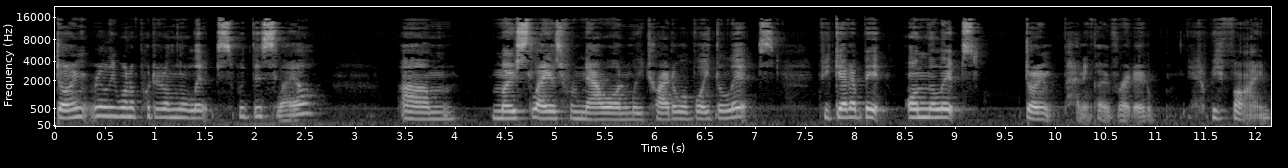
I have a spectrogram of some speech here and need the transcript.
don't really want to put it on the lips with this layer. Um, most layers from now on, we try to avoid the lips. If you get a bit on the lips, don't panic over it. It'll, it'll be fine.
